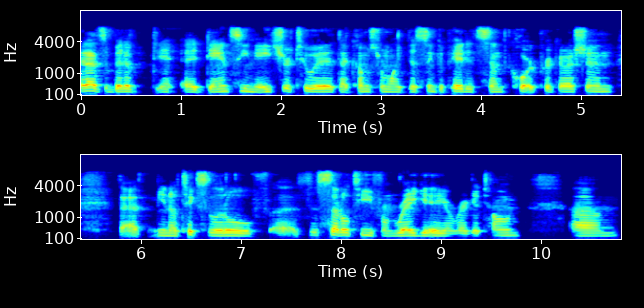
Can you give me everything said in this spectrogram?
it has a bit of a dancey nature to it that comes from like the syncopated synth chord percussion that you know takes a little uh, subtlety from reggae or reggaeton. Um,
